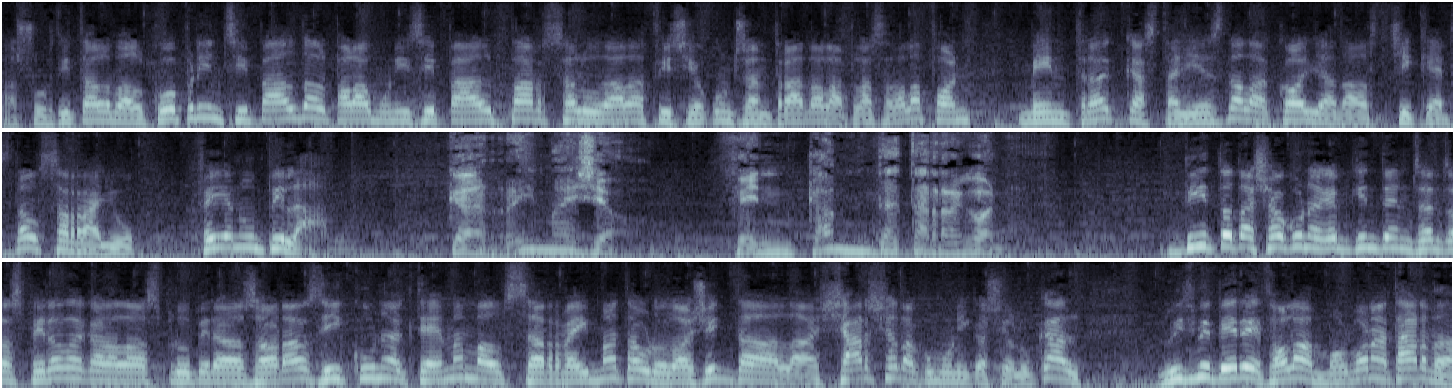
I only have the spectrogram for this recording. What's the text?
ha sortit al balcó principal del Palau Municipal per saludar l'afició concentrada a la plaça de la Font, mentre castellers de la colla dels xiquets del Serrallo feien un pilar. Carrer Major, fent camp de Tarragona. Dit tot això, coneguem quin temps ens espera de cara a les properes hores i connectem amb el Servei Meteorològic de la xarxa de comunicació local. Lluís Mi Pérez, hola, molt bona tarda.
